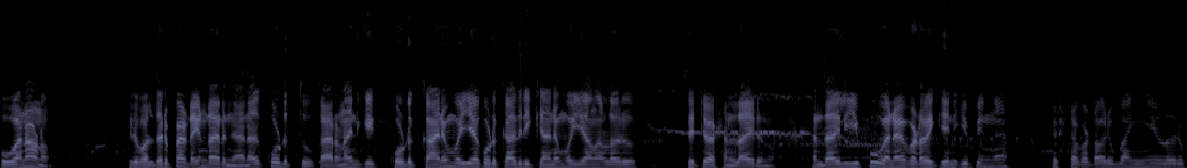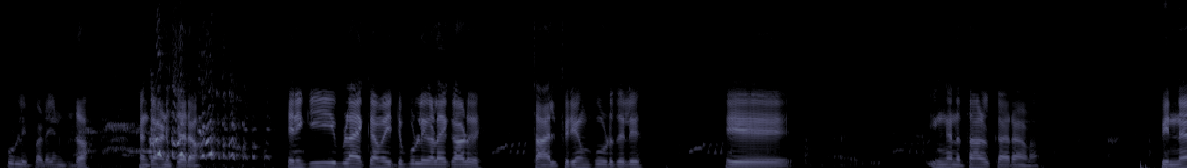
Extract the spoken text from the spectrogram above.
പൂവനാണ്? ഇതുപോലത്തെ ഒരു പെടയുണ്ടായിരുന്നു. ഞാനത് കൊടുത്തു. കാരണം എനിക്ക് കൊടുക്കാനും വയ്യ കൊടുക്കാതിരിക്കാനും വയ്യ എന്നുള്ളൊരു സിറ്റുവേഷനിലായിരുന്നു. എന്തായാലും ഈ പൂവനെ ഇവിടെ വെക്കുക എനിക്ക് പിന്നെ ഇഷ്ടപ്പെട്ട ഒരു ഭംഗിയുള്ള ഒരു പുള്ളിപ്പടയുണ്ട് കേട്ടോ ഞാൻ കാണിച്ചു തരാം. എനിക്ക് ഈ ബ്ലാക്ക് ആൻഡ് വൈറ്റ് പുള്ളികളെക്കാളും താല്പര്യം കൂടുതൽ ഇങ്ങനത്തെ ആൾക്കാരാണ്. പിന്നെ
